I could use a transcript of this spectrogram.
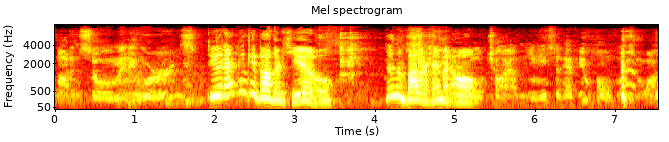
Not in so many words. Dude, I think it bothers you. It doesn't bother him at all. Old child, and he needs to have you home once in a while.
